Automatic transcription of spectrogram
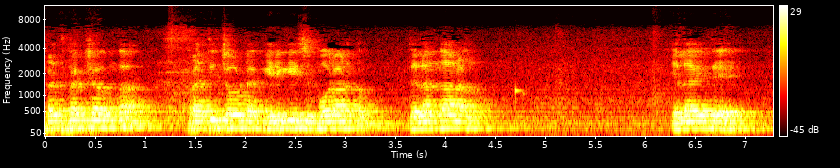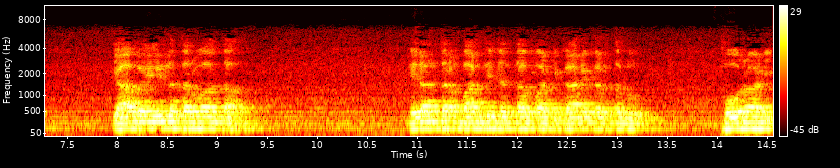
ప్రతిపక్షంగా ప్రతి చోట గిరిగీసి పోరాడతాం తెలంగాణలో. ఎలా అయితే యాభై ఏళ్ళ తర్వాత నిరంతరం భారతీయ జనతా పార్టీ కార్యకర్తలు పోరాడి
